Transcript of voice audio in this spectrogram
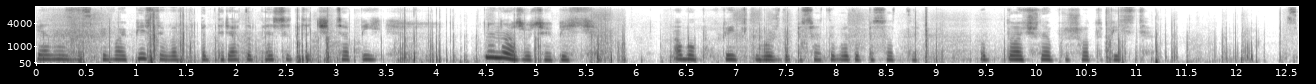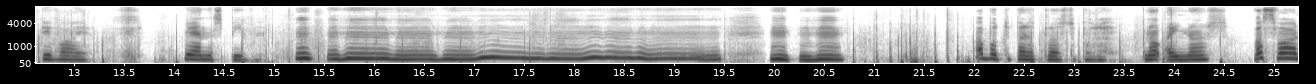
Я зараз заспіваю пісню, ви в коментарях. Ну, назву цієї пісні. Або по-українськи можете писати, буду писати. От точно я про що то пісня. Ну, я не співаю. Або тепер просто пограю. No, I know. Was war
